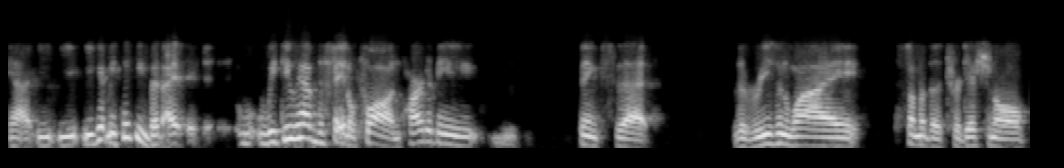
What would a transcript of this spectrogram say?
yeah, you, you get me thinking, but I, we do have the fatal flaw, and part of me thinks that the reason why some of the traditional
